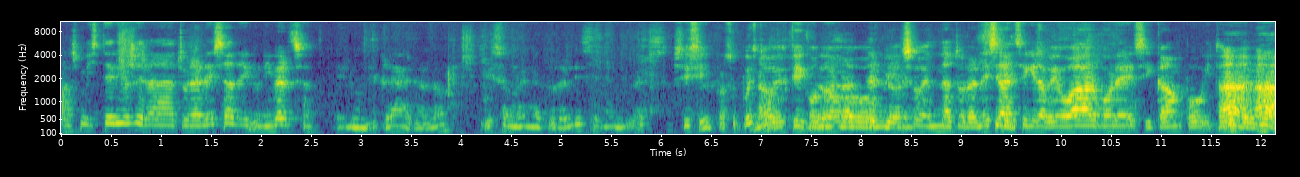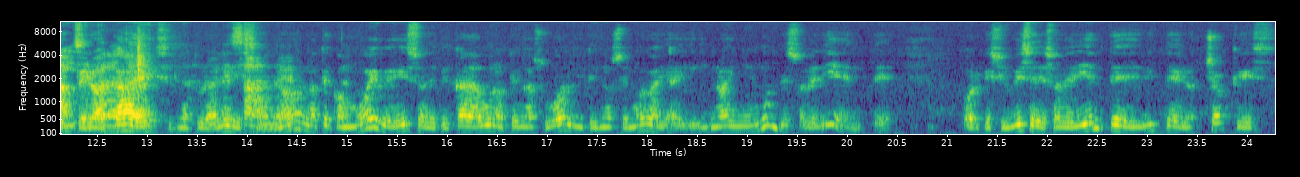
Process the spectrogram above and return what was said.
Los misterios de la naturaleza del universo. El, claro, ¿no? Eso no es naturaleza, es el universo. Sí, sí, por supuesto. Es que cuando pienso en naturaleza enseguida veo árboles y campo y todo. Ah, ah pero acá es naturaleza, ¿no? No te conmueve eso de que cada uno tenga su órbita y no se mueva y ahí no hay ningún desobediente porque si hubiese desobediente, viste, los choques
